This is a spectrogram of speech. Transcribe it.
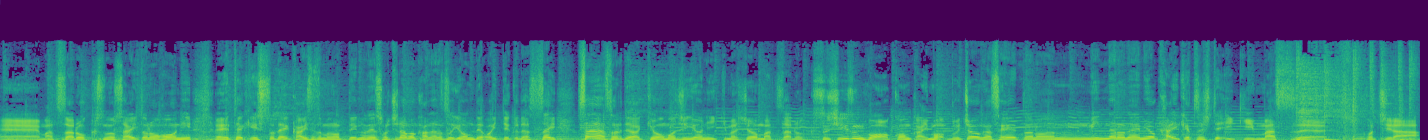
えー、松田ロックスのサイトの方に、えーテキストで解説も載っているのでそちらも必ず読んでおいてください。さあそれでは今日も授業に行きましょう。松田ロックスシーズン4今回も部長が生徒のみんなの悩みを解決していきます。こちら、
